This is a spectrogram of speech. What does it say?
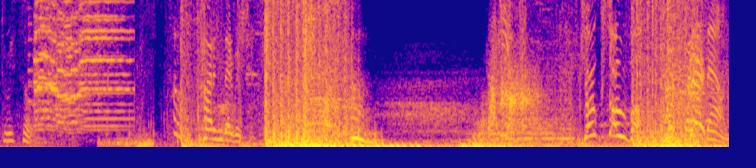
Three souls. Cutting their vision. Joke's over! Strikes down.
